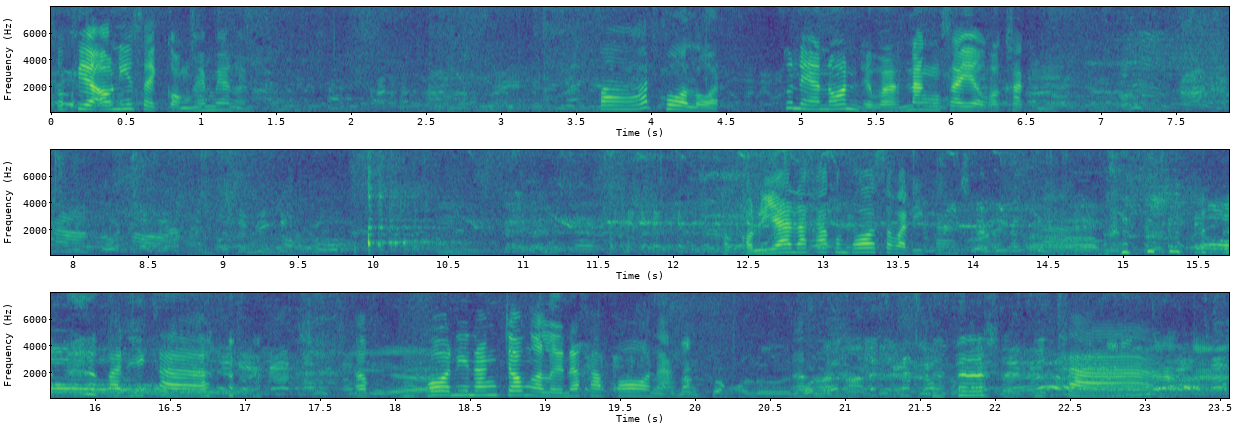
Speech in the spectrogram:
โซเฟียเอานี่ใส่กล่องให้แม่หน่อยปาดพอหลอดคือแน่นอนแต่ว่านั่งใส่เอาคักๆนี่ อขออนุญาตนะคะคุณพ่อสวัสดีค่ะ สวัสดีครับสวัสดีค่ะเอ่อพ่อนี่นั่งจ้องเอาเลยนะคะ พ่อน่ะ นั่งจ้องเอาเลยเพราะนานๆจะได้เจอคนสวยพี่ค่ะหาดูยากนะ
